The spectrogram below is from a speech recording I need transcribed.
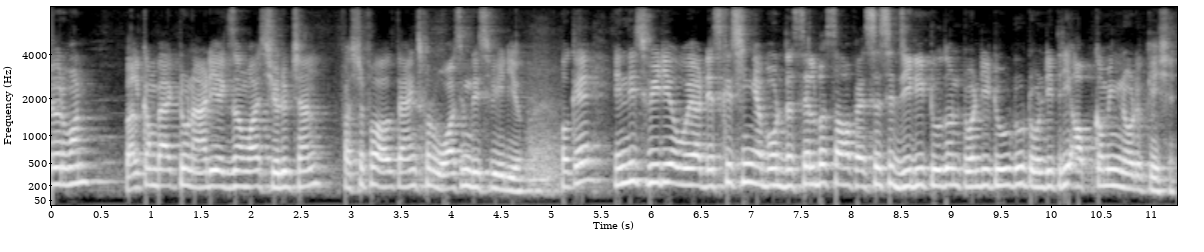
everyone welcome back to నాడీ exam watch YouTube channel first of all thanks for watching this video okay in this video we're discussing about the syllabus of SSC GD two thousand twenty two to twenty three upcoming notification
